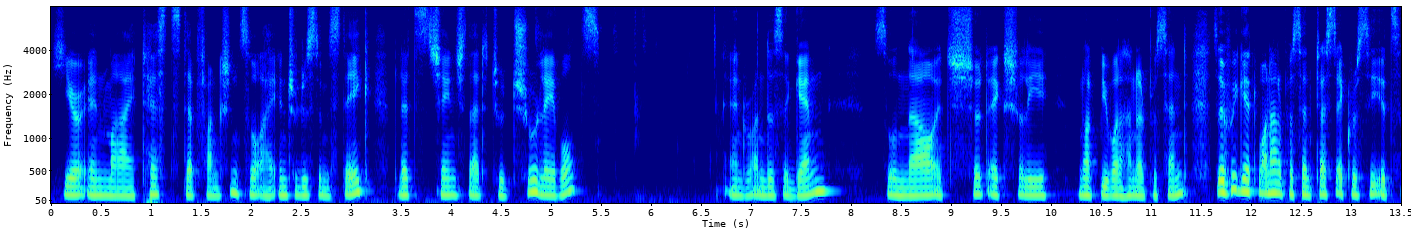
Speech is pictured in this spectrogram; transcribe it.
here in my test step function. So I introduced a mistake. Let's change that to true labels and run this again. So now it should actually not be 100%. So if we get 100% test accuracy, it's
